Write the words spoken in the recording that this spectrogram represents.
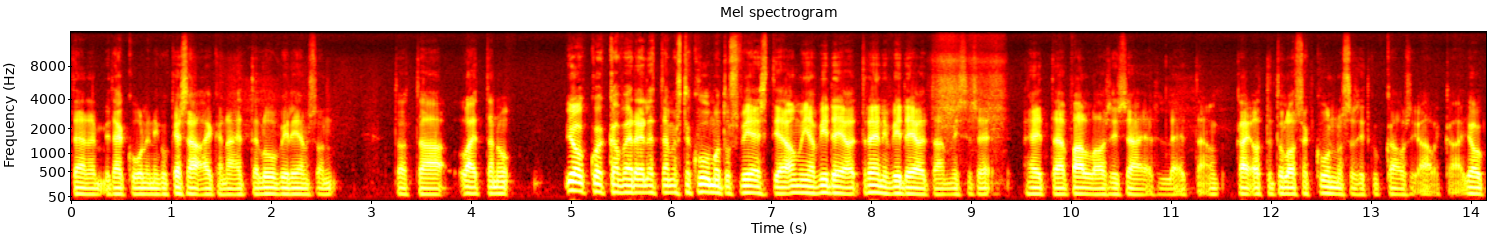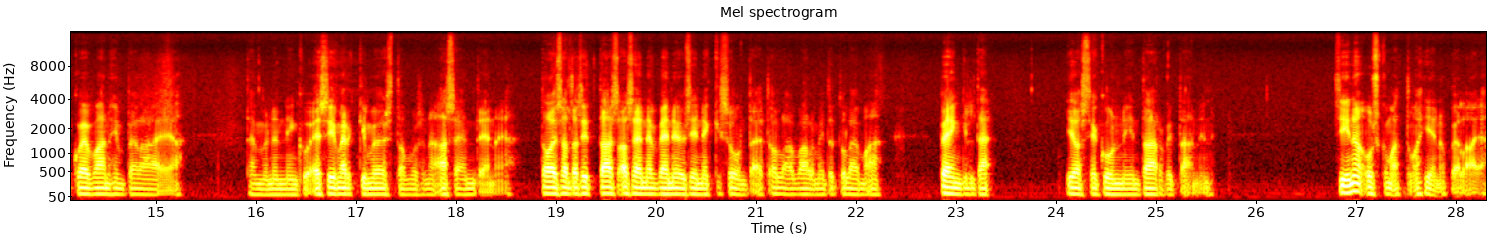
täällä, mitä kuulin niin kesäaikana, että Lou Williams on tota, laittanut joukkuekavereille tämmöistä kuumotusviestiä, omia video, treenivideoitaan, missä se heittää palloa sisään ja sille, että on, kai olette tulossa kunnossa sitten, kun kausi alkaa. Joukkueen vanhin pelaaja ja tämmöinen niin esimerkki myös tuommoisena asenteena. Ja toisaalta sitten taas asenne venyy sinnekin suuntaan, että ollaan valmiita tulemaan penkiltä, jos ja kun niin tarvitaan, niin siinä on uskomattoman hieno pelaaja.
